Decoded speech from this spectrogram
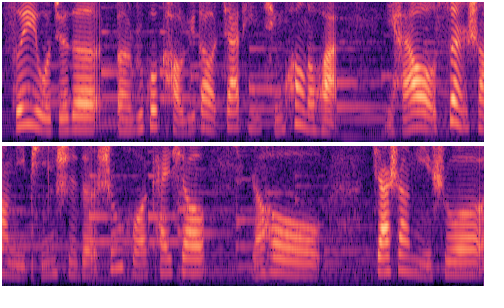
所以我觉得，呃，如果考虑到家庭情况的话，你还要算上你平时的生活开销，然后加上你说，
